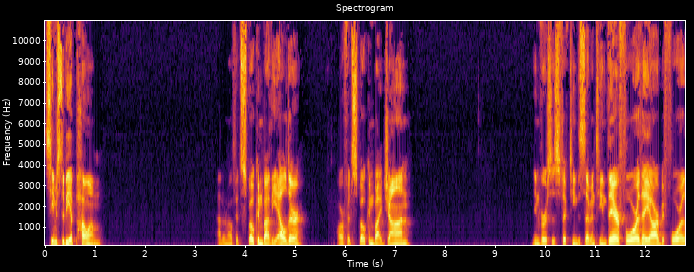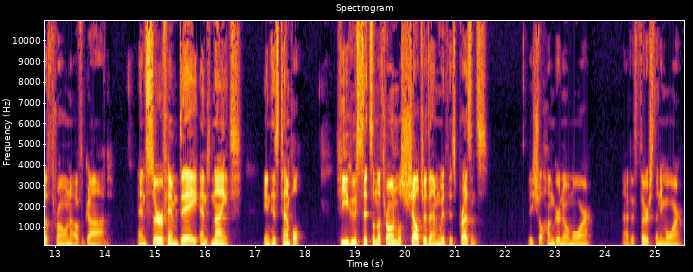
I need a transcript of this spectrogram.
seems to be a poem. I don't know if it's spoken by the elder or if it's spoken by John in verses 15 to 17. Therefore they are before the throne of God and serve him day and night in his temple. He who sits on the throne will shelter them with his presence. They shall hunger no more, neither thirst any more.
